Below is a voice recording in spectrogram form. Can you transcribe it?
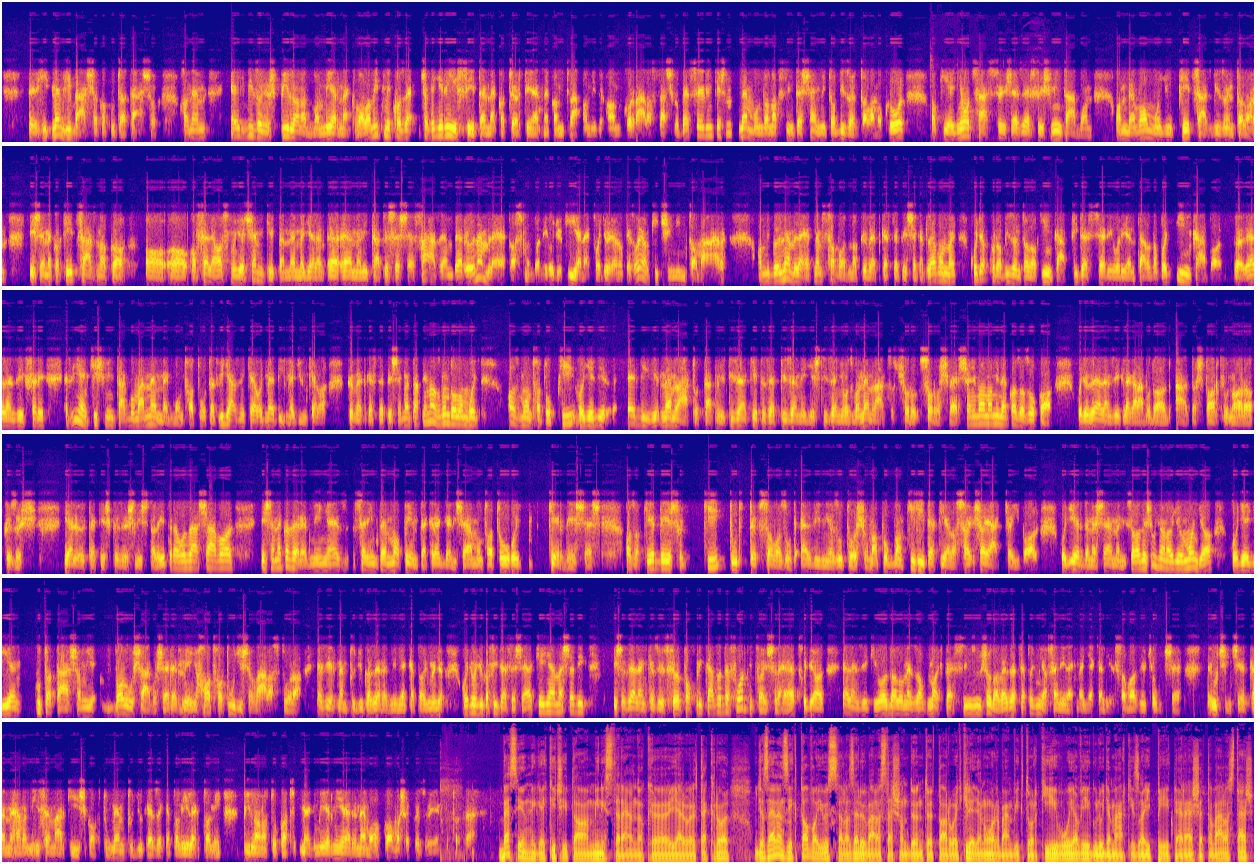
nem hibásak a kutatások, hanem egy bizonyos pillanatban mérnek valamit, méghozzá csak egy részét ennek a történetnek, amit, amikor választásról beszélünk, és nem mondanak szinte semmit a bizonytalanokról, aki egy 800 fős, 1000 fős mintában, amiben van mondjuk 200 bizonytalan, és ennek a 200-nak a, a, a, a fele azt mondja, hogy semmiképpen nem megy el, el, elmenni, tehát összesen száz emberről nem lehet azt mondani, hogy ők ilyenek vagy olyanok. Ez olyan kicsi minta már, amiből nem lehet, nem szabadna következtetéseket levonni, hogy akkor a bizonytalanok inkább Fidesz felé orientálódnak, vagy inkább az ellenzék felé. Ez ilyen kis mintákban már nem megmondható. Tehát vigyázni kell, hogy meddig megyünk el a következtetésekben. Tehát én azt gondolom, hogy az mondható ki, hogy egy eddig nem látott, tehát mondjuk 2014 és 18-ban nem látszott szoros verseny van, aminek az az oka, hogy az ellenzék legalább oda állt a startvonalra a közös jelöltek és közös lista létrehozásával, és ennek az eredménye ez szerintem ma péntek reggel is elmondható, hogy kérdéses. Az a kérdés, hogy ki tud több szavazót elvinni az utolsó napokban, ki el a sajátjaival, hogy érdemes elmenni szavazni, és ugyanahogy ő mondja, hogy egy ilyen kutatás, ami valóságos eredmény, hathat úgyis a választóra. Ezért nem tudjuk az eredményeket, ahogy mondja, hogy mondjuk a Fideszes elkényelmesedik, és az ellenkezőt fölpaprikázza, de fordítva is lehet, hogy az ellenzéki oldalon ez a nagy pessimizmus oda vezethet, hogy mi a fenének menjek elé szavazni, hogyha úgyse, úgy sincs értelme, hát hiszen már ki is kaptunk. Nem tudjuk ezeket a lélektani pillanatokat megmérni, erre nem alkalmas a közvéleménykutatás. Beszéljünk még egy kicsit a miniszterelnök jelöltekről. Ugye az ellenzék tavaly ősszel az előválasztáson döntött arról, hogy ki legyen Orbán Viktor kihívója, végül ugye Márkizai Péter esett a választás,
